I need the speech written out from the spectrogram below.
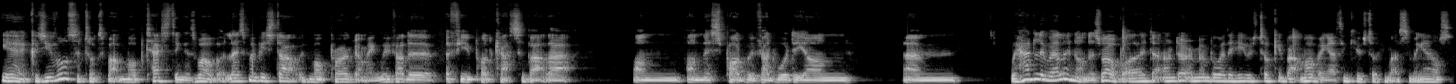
Yeah, because you've also talked about mob testing as well, but let's maybe start with mob programming. We've had a, a few podcasts about that on on this pod. We've had Woody on. Um, we had Llewellyn on as well, but I don't, I don't, remember whether he was talking about mobbing. I think he was talking about something else.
